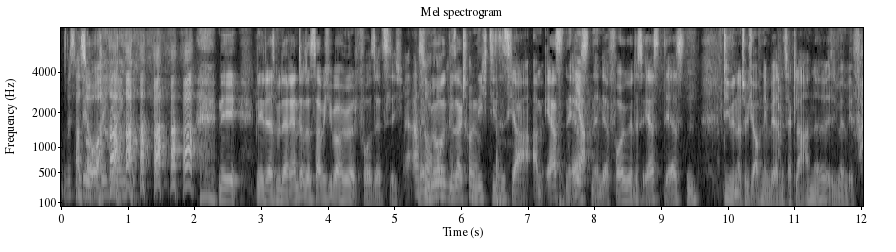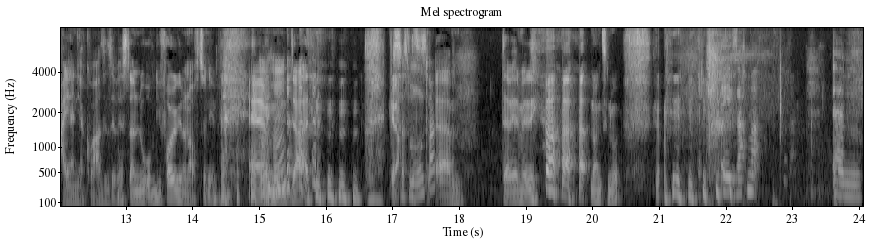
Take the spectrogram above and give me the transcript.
wissen Ach wir so. auch, welche eigentlich. Nee, nee, das mit der Rente, das habe ich überhört vorsätzlich. Ach wir so, haben nur okay, gesagt, nicht dieses Jahr. Am 1.1. Ja. in der Folge des 1.1., die wir natürlich aufnehmen werden, ist ja klar. Ne? Wir feiern ja quasi Silvester, nur um die Folge dann aufzunehmen. ähm, da, genau, Ist das Montag? ähm, da werden wir 19 Uhr. Ey, sag mal, ähm,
